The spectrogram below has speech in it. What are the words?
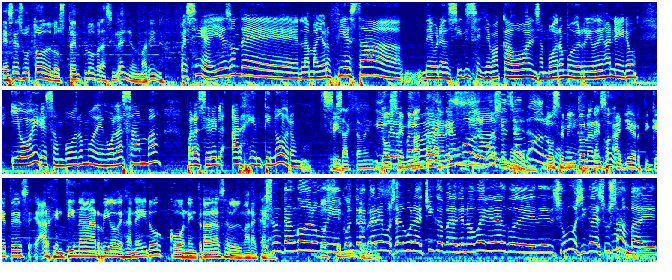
Ese es otro de los templos brasileños, Marina. Pues sí, ahí es donde la mayor fiesta de Brasil se lleva a cabo en el Zambódromo de Río de Janeiro. Y hoy el Zambódromo dejó la samba para hacer el Argentinódromo. Sí. Exactamente. 12 mil dólares. tangódromo, es el tangódromo. 12 mil dólares ayer, tiquetes Argentina, Río de Janeiro, con entradas al Maracaná. Es un tangódromo 12 y contrataremos a alguna chica para que nos bailen algo de, de su música, de su samba. eh,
